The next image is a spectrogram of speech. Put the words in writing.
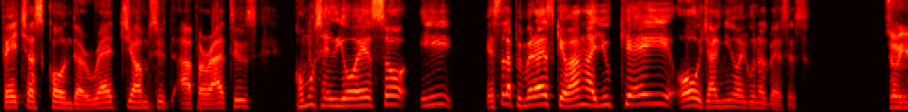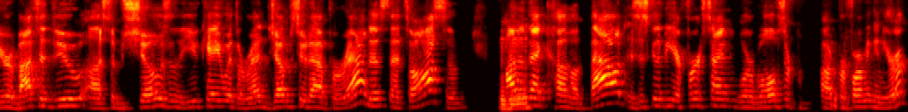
fechas con The Red Jumpsuit Apparatus. ¿Cómo se dio eso? ¿Y esta es la primera vez que van a UK o ya han ido algunas veces? So you're about to do uh, some shows in the UK with the red jumpsuit apparatus. That's awesome. How did mm-hmm. that come about? Is this going to be your first time where Wolves are, are performing in Europe?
